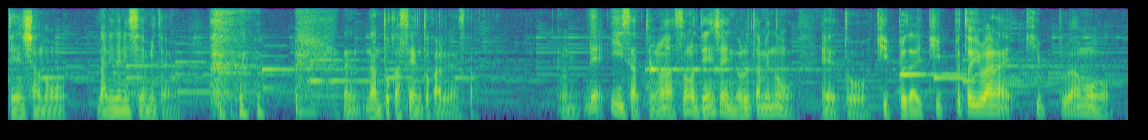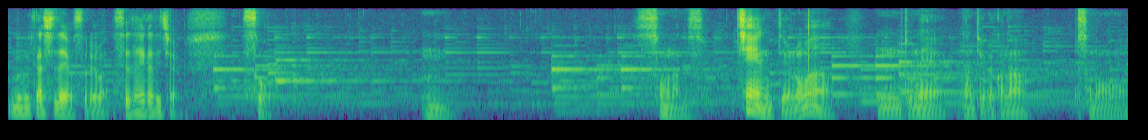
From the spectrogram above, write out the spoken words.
電車の何々線みたいな。うん、なんとか線とかあるじゃないですか。うん、でイーサっていうのはその電車に乗るための、えーと、切符代切符と言わない。切符はもう昔だよそれは。世代が出ちゃう。そう。うん。そうなんですよ。チェーンっていうのはうんとね何て言うのかな。その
